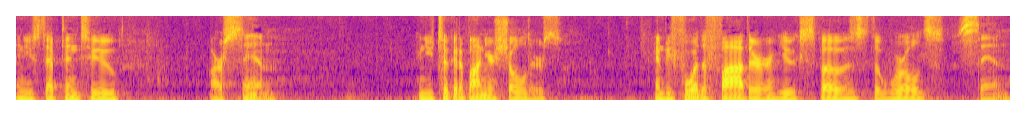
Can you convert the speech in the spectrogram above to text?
and you stepped into our sin. And you took it upon your shoulders. And before the Father, you exposed the world's sin.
